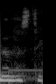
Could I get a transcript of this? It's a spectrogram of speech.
नमस्ते।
